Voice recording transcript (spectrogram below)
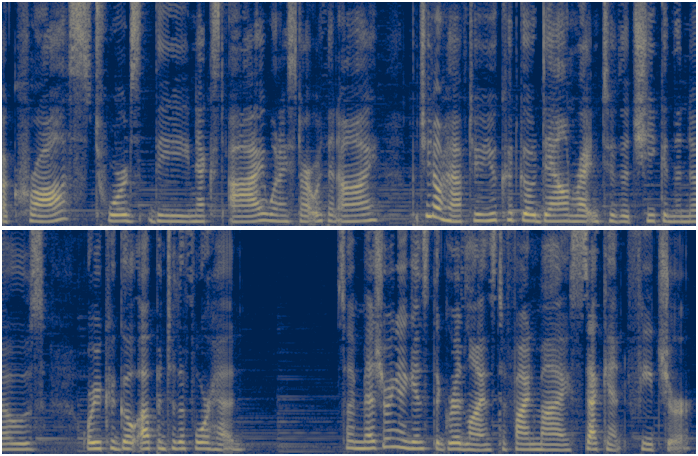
across towards the next eye when I start with an eye, but you don't have to. You could go down right into the cheek and the nose, or you could go up into the forehead. So I'm measuring against the grid lines to find my second feature.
